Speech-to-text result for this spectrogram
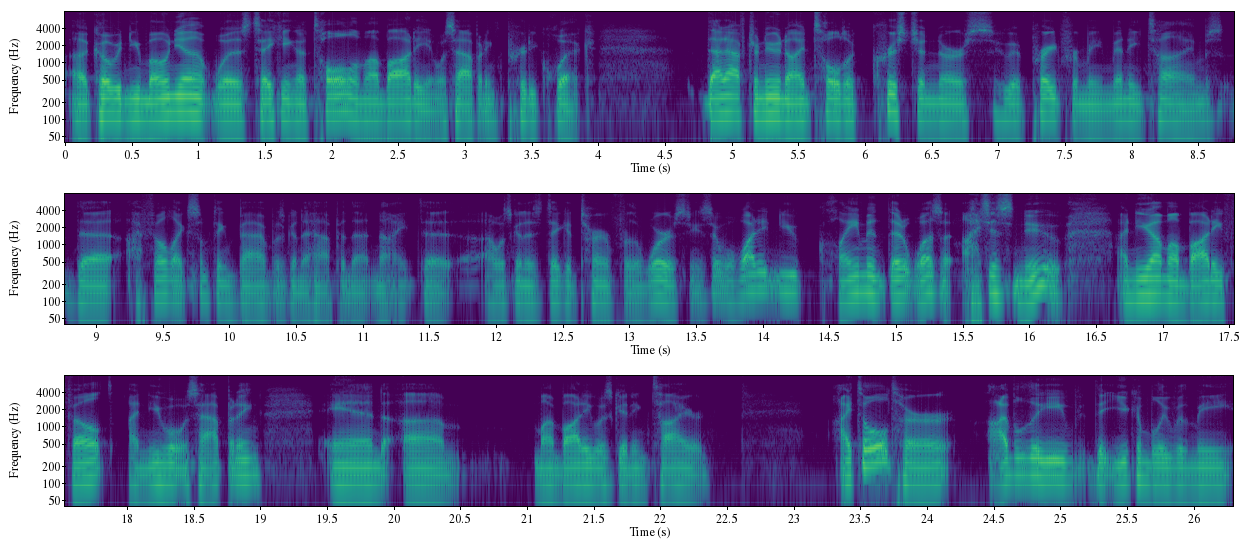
Uh, COVID pneumonia was taking a toll on my body and was happening pretty quick that afternoon, I told a Christian nurse who had prayed for me many times that I felt like something bad was going to happen that night, that I was going to take a turn for the worse. And he said, Well, why didn't you claim it that it wasn't? I just knew. I knew how my body felt, I knew what was happening, and um, my body was getting tired. I told her, I believe that you can believe with me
